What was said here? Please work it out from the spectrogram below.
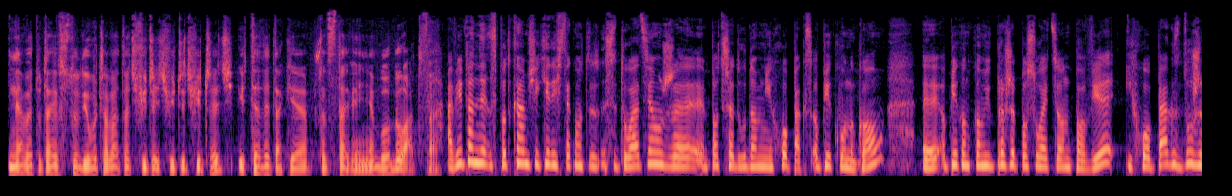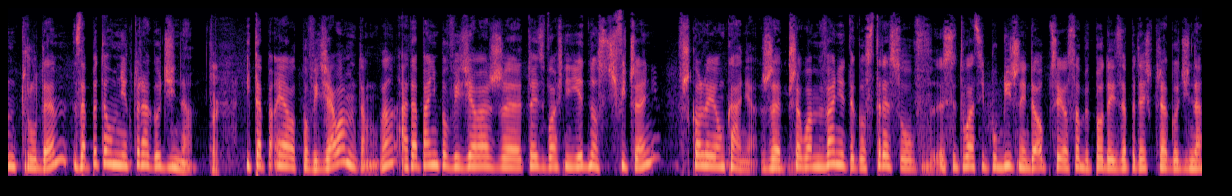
I nawet tutaj w studiu by trzeba to ćwiczyć, ćwiczyć, ćwiczyć i wtedy takie przedstawienie byłoby łatwe. A wie pan, spotkałam się kiedyś z taką ty- sytuacją, że podszedł do mnie chłopak z opiekunką. E, Opiekunka mówi, proszę posłuchać, co on powie. I chłopak z dużym trudem zapytał mnie, która godzina. Tak. I ta, pa- ja odpowiedziałam, tam, no, a ta pani powiedziała, że to jest właśnie jedno z ćwiczeń w szkole jąkania, że przełamywanie tego stresu w sytuacji publicznej do obcej osoby podejść, zapytać, która godzina,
